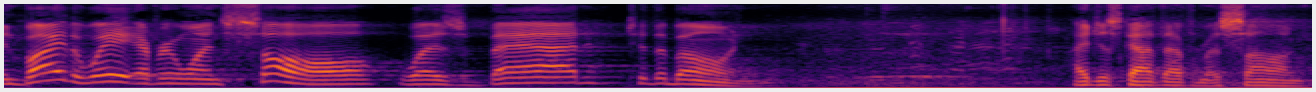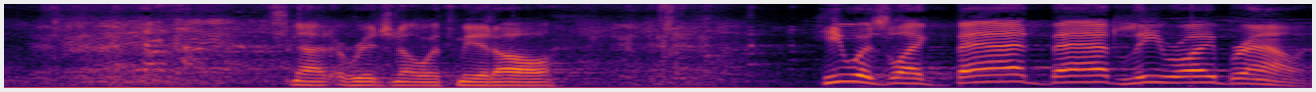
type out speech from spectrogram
And by the way, everyone, Saul was bad to the bone. I just got that from a song. It's not original with me at all. He was like bad, bad Leroy Brown.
